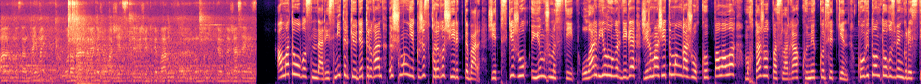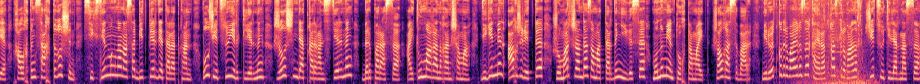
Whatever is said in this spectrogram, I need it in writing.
бағытымыздан таймай одан ары қарай да жоғары жетістіктерге жетуге барлық мүмкіндіктерді жасаймыз Алматы облысында ресми тіркеуде тұрған 3243 ерікті бар. 70-ке жуық ұйым жұмыс істейді. Олар биыл өңірдегі 27 мыңға жуық көп балалы мұқтаж отбасыларға көмек көрсеткен. COVID-19 бен күресте халықтың сақтығы үшін 80 мыңнан аса бетперде таратқан. Бұл жетісу еріктілерінің жыл ішінде атқарған істерінің бір парасы. Айтылмағаны қаншама. Дегенмен ақ жүректі жомарт жанды азаматтардың игісі мұнымен тоқтамайды. Жалғасы бар. Меруерт Қыдырбайқызы Қайрат Қастырған жетісу телеарнасы.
